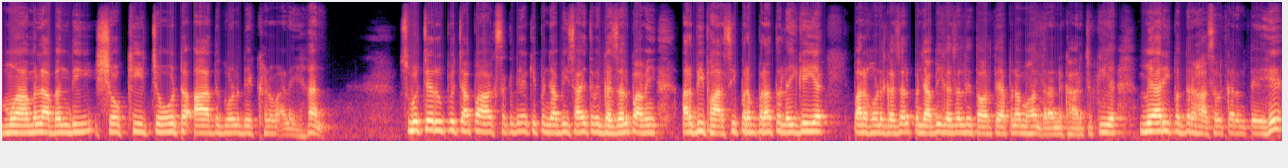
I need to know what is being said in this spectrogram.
ਮੁਆਮਲਾਬੰਦੀ ਸ਼ੋਖੀ, ਚੋਟ ਆਦ ਗੁਣ ਦੇਖਣ ਵਾਲੇ ਹਨ। ਸਮੁੱਚੇ ਰੂਪ ਵਿੱਚ ਆਪਾਂ ਆਖ ਸਕਦੇ ਹਾਂ ਕਿ ਪੰਜਾਬੀ ਸਾਹਿਤ ਵਿੱਚ ਗਜ਼ਲ ਭਾਵੇਂ ਅਰਬੀ, ਫਾਰਸੀ ਪਰੰਪਰਾ ਤੋਂ ਲਈ ਗਈ ਹੈ, ਪਰ ਹੁਣ ਗਜ਼ਲ, ਪੰਜਾਬੀ ਗਜ਼ਲ ਦੇ ਤੌਰ ਤੇ ਆਪਣਾ ਮੁਹਾਂਦਰਾ ਨਿਖਾਰ ਚੁੱਕੀ ਹੈ। ਮਿਆਰੀ ਪੱਧਰ ਹਾਸਲ ਕਰਨ ਤੇ ਇਹ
